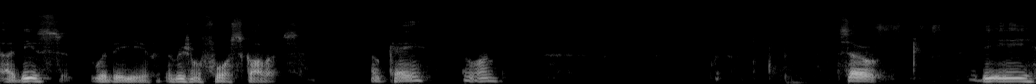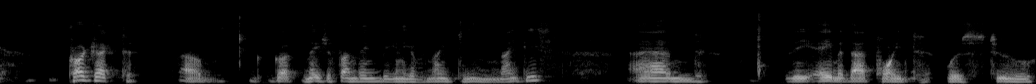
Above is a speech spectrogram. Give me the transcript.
uh, these were the original four scholars. Okay, go on. So the project um, got major funding beginning of 1990s. And the aim at that point was to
